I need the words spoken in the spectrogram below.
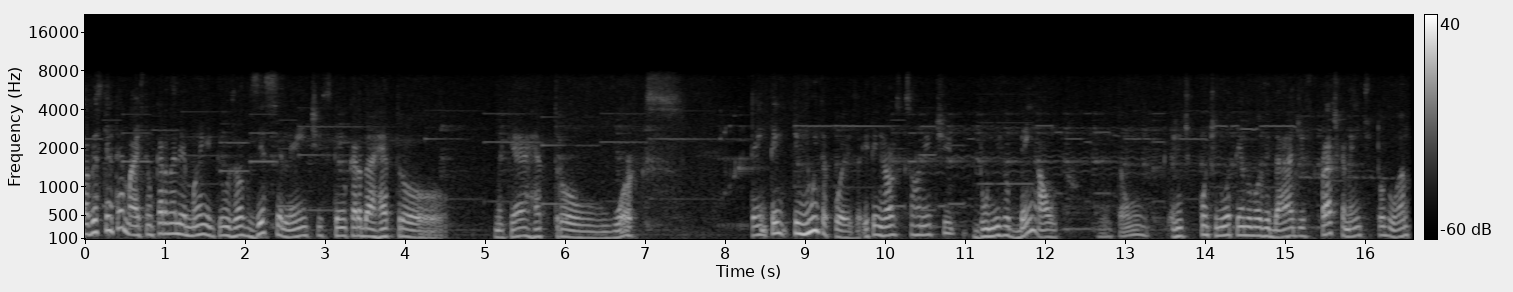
Talvez tenha até mais, tem um cara na Alemanha que tem uns jogos excelentes, tem o cara da Retro. Como é que é? Retroworks. Tem, tem, tem muita coisa. E tem jogos que são realmente de um nível bem alto. Então a gente continua tendo novidades praticamente todo ano.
